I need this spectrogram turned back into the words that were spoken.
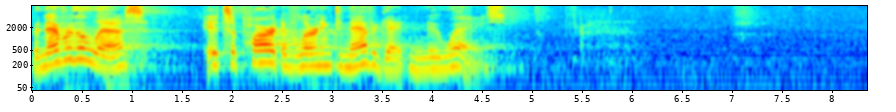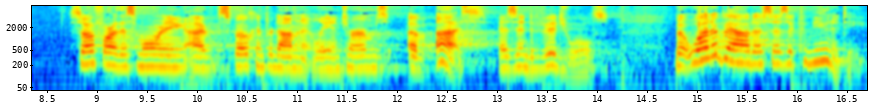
But nevertheless, it's a part of learning to navigate in new ways. So far this morning, I've spoken predominantly in terms of us as individuals. But what about us as a community?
